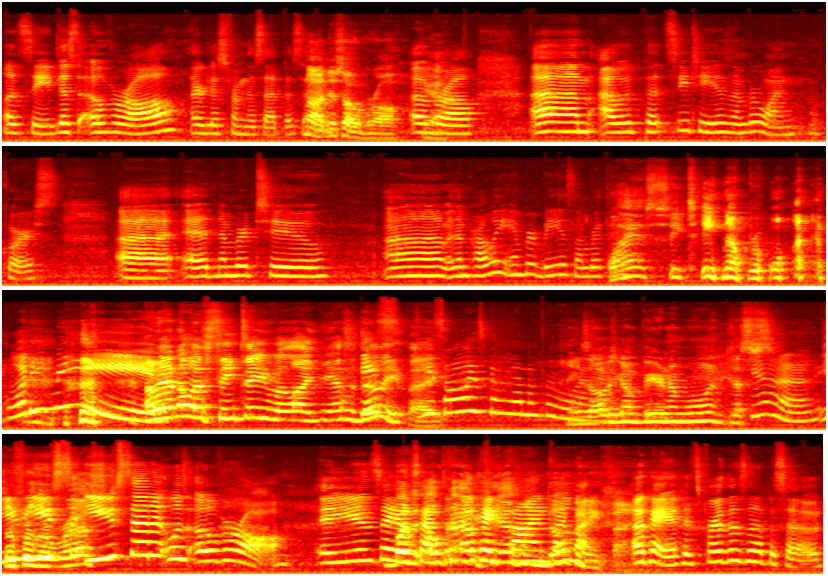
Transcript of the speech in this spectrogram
let's see, just overall or just from this episode? No, just overall. Yeah. overall. Um, I would put CT as number one, of course. Uh, Ed number two, um, and then probably Amber B is number three. Why is CT number one? What do you mean? I mean, I know it's CT, but like he hasn't done anything. he's always gonna be number one. He's always going to be your number one. Just Yeah, So you for you, the s- you said it was overall. Uh, You didn't say But, it was okay, to. Okay, fine, fine, fine. anything. Okay, if it's for this episode,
